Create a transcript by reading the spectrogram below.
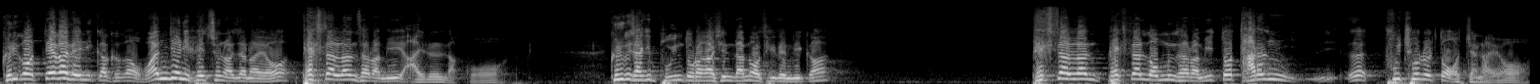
그리고 때가 되니까 그가 완전히 회춘하잖아요. 백살 난 사람이 아이를 낳고 그리고 자기 부인 돌아가신 다음에 어떻게 됩니까? 백살 난, 백살 넘은 사람이 또 다른 어, 후초를 또 얻잖아요.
